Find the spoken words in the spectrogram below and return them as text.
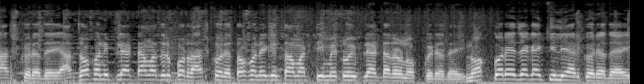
রাশ করে দেয়। আর যখনই প্লেয়ারটা আমাদের উপর রাশ করে, তখনই কিন্তু আমার টিমমেট ওই প্লেয়ারটারও নক করে দেয়। নক করে এই জায়গায় ক্লিয়ার করে দেয়।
